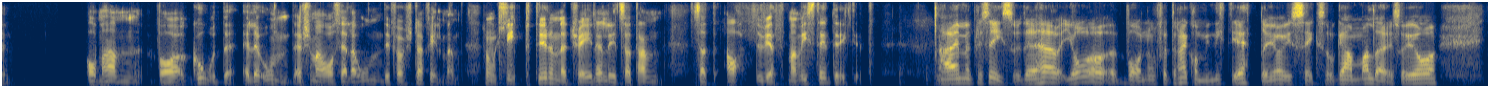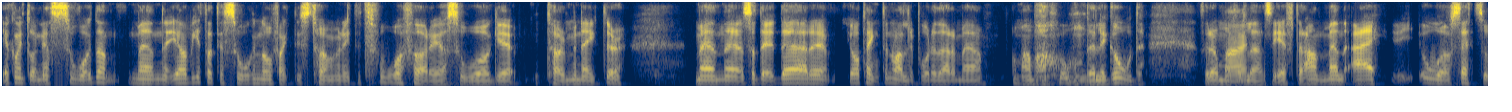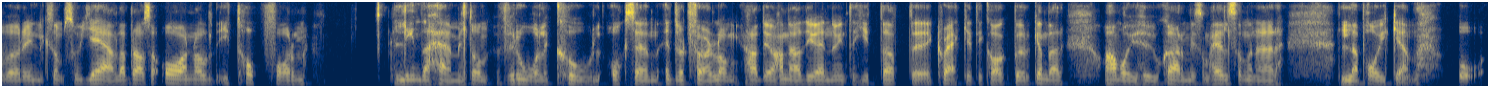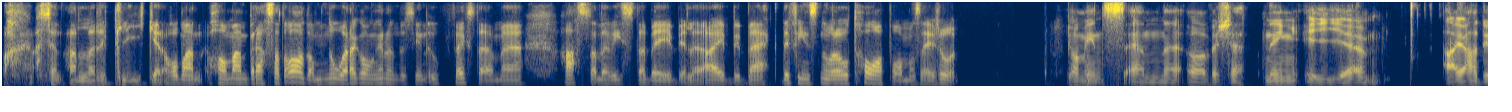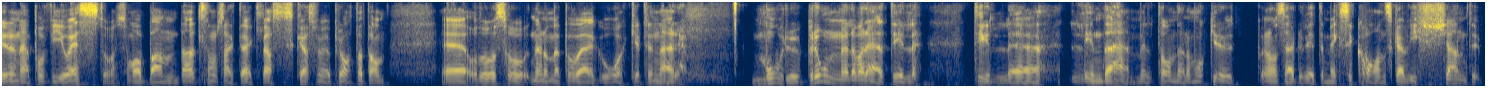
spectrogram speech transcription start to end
om han var god eller ond eftersom han var så jävla ond i första filmen. De klippte ju den där trailern lite så att han, så att ja du vet, man visste inte riktigt. Nej men precis. Det här, jag var nog, för den här kom ju 91 och jag är ju sex år gammal där. Så jag, jag kommer inte ihåg när jag såg den. Men jag vet att jag såg nog faktiskt Terminator 2 före jag såg eh, Terminator. Men eh, så det där, eh, jag tänkte nog aldrig på det där med om han var ond eller god. Så det har man Nej. fått lära sig i efterhand. Men nej, oavsett så var det liksom så jävla bra. Så Arnold i toppform. Linda Hamilton, vrålcool och sen Edward Furlong. Hade, ju- han hade ju ännu inte hittat eh, cracket i kakburken där. Och han var ju hur charmig som helst som den här lilla pojken. Och ah, sen alla repliker. Har man, har man brassat av dem några gånger under sin uppväxt där med Hasta la vista baby eller I'll be back. Det finns några att ta på om man säger så. Jag minns en eh, översättning i eh, Ja, jag hade ju den här på VOS då som var bandad, som sagt det här klassiska som vi har pratat om. Eh, och då så när de är på väg och åker till den här morbron eller vad det är till, till eh, Linda Hamilton när de åker ut på någon så här, du vet, den mexikanska vischan typ.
